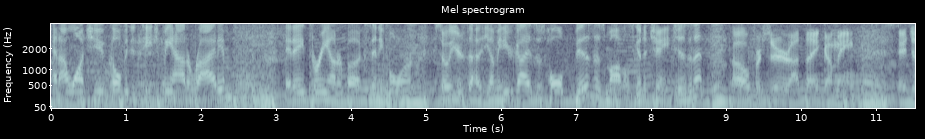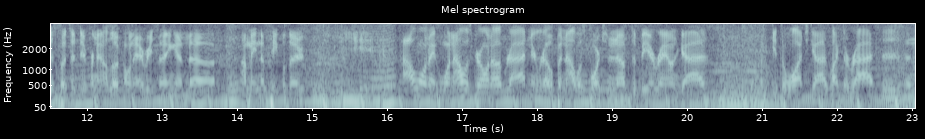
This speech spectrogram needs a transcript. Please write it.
and I want you, Colby, to teach me how to ride him. It ain't 300 bucks anymore. So you're, I mean, your guys' whole business model is going to change, isn't it? Oh, for sure. I think. I mean, it just puts a different outlook on everything. And uh, I mean, the people that yeah, I wanted when I was growing up riding and roping, I was fortunate enough to be around guys, get to watch guys like the Rices, and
